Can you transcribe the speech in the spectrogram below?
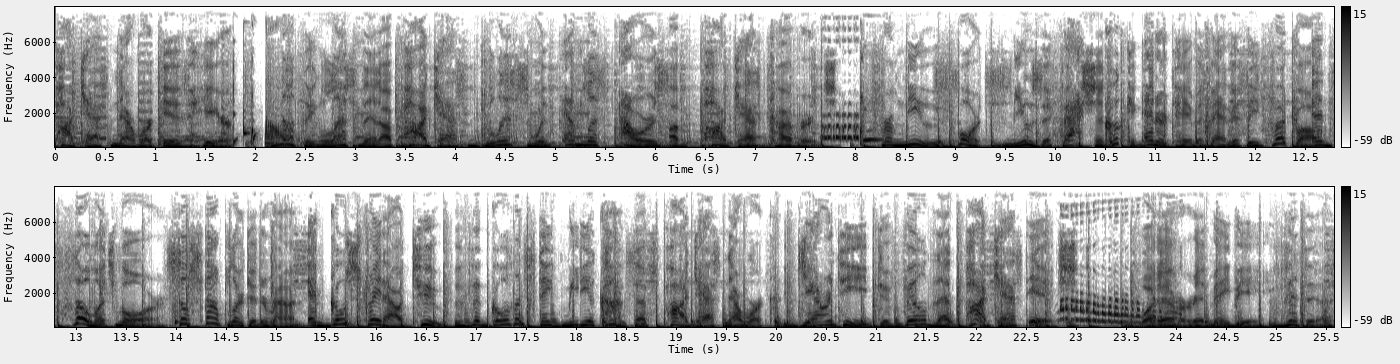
Podcast Network is here. Nothing less than a podcast bliss with endless hours of podcast coverage. From news, sports, music, fashion, cooking, entertainment, fantasy, football, and so much more. So stop lurking around and go straight out to the Golden State Media Concepts Podcast Network. Guaranteed to fill that podcast itch. Whatever it may be. Visit us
